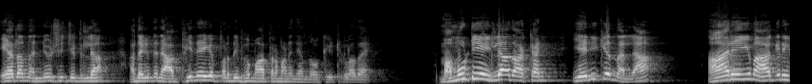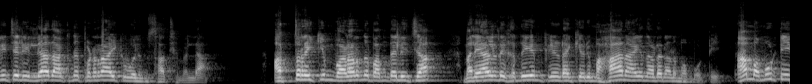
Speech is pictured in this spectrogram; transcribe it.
ഏതെന്ന് അന്വേഷിച്ചിട്ടില്ല. അദ്ദേഹത്തിന്റെ അഭിനയ പ്രതിഭ മാത്രമാണ് ഞാൻ നോക്കിയിട്ടുള്ളത്. മമ്മൂട്ടിയെ ഇല്ലാതാക്കാൻ എനിക്കെന്നല്ല ആരെയും ആഗ്രഹിച്ചാൽ ഇല്ലാതാക്കുന്ന പിണറായിക്ക് പോലും സാധ്യമല്ല. അത്രയ്ക്കും വളർന്ന് പന്തലിച്ച മലയാളിയുടെ ഹൃദയം കീഴടക്കിയ ഒരു മഹാനായ നടനാണ് മമ്മൂട്ടി. ആ മമ്മൂട്ടിയെ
